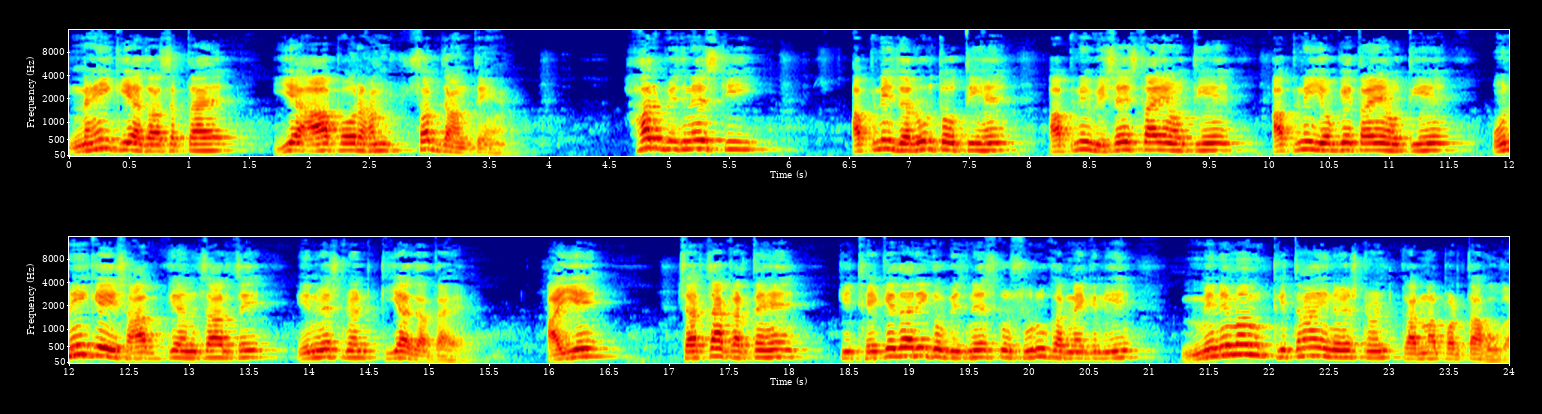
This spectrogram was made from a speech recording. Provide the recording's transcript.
नहीं किया जा सकता है। ये आप और हम सब जानते हैं। हर बिज़नेस की अपनी ज़रूरत होती हैं, अपनी विशेषताएँ होती हैं, अपनी योग्यताएँ होती हैं, उन्हीं के हिसाब के अनुसार से इन्वेस्टमेंट किया जाता है। आइए चर्चा करते हैं कि ठेकेदारी को बिज़नेस को शुरू करने के लिए मिनिमम कितना इन्वेस्टमेंट करना पड़ता होगा।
